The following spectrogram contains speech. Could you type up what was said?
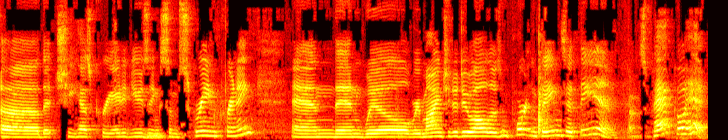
uh, that she has created using some screen printing. And then we'll remind you to do all those important things at the end. So, Pat, go ahead.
